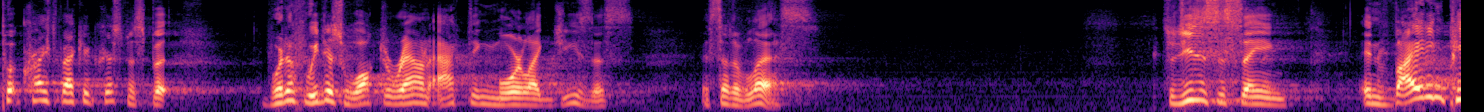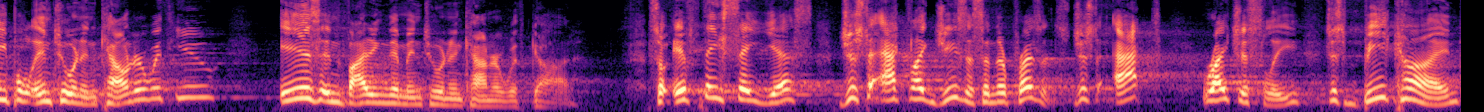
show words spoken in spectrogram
put Christ back at Christmas. But what if we just walked around acting more like Jesus instead of less? So Jesus is saying, inviting people into an encounter with you is inviting them into an encounter with God. So if they say yes, just act like Jesus in their presence. Just act righteously. Just be kind.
